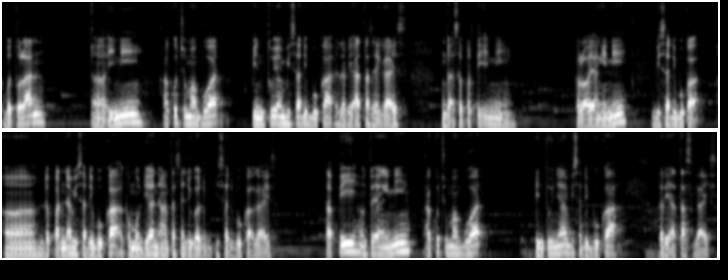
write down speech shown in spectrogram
Kebetulan uh, ini aku cuma buat pintu yang bisa dibuka dari atas ya guys. Nggak seperti ini. Kalau yang ini bisa dibuka uh, depannya bisa dibuka kemudian yang atasnya juga bisa dibuka guys. Tapi untuk yang ini aku cuma buat pintunya bisa dibuka dari atas guys.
